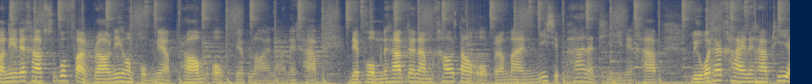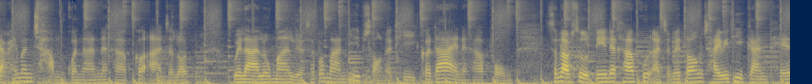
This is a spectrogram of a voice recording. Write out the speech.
ตอนนี้นะครับซูเปอร์ฟัดบราวนี่ของผมเนี่ยพร้อมอบเรียบร้อยแล้วนะครับเดี๋ยวผมนะครับจะนำเข้าเตาอบประมาณ 25 นาทีนะครับหรือว่าถ้าใครนะครับที่อยากให้มันฉ่ำกว่านั้นนะครับก็อาจจะลดเวลาลงมาเหลือสักประมาณ 22 นาทีก็ได้นะครับผมสำหรับสูตรนี้นะครับคุณอาจจะไม่ต้องใช้วิธีการเทส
